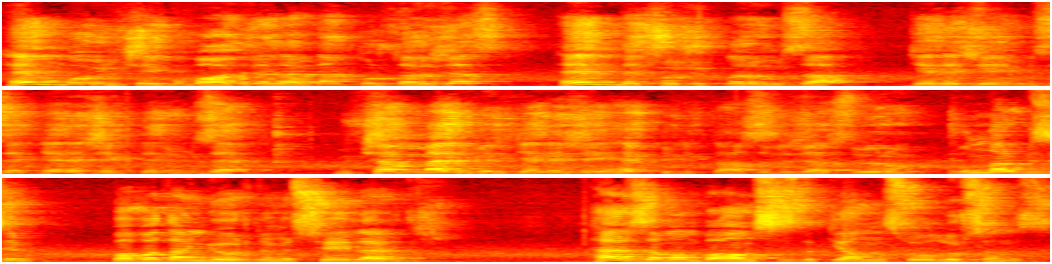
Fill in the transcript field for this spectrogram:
hem bu ülkeyi bu badirelerden kurtaracağız hem de çocuklarımıza, geleceğimize, geleceklerimize mükemmel bir geleceği hep birlikte hazırlayacağız diyorum. Bunlar bizim babadan gördüğümüz şeylerdir. Her zaman bağımsızlık yanlısı olursanız,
